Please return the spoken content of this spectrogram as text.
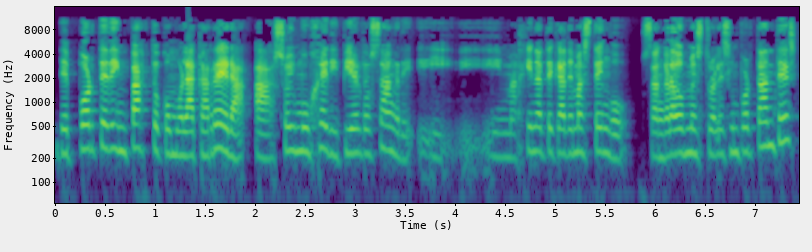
deporte de impacto como la carrera a soy mujer y pierdo sangre y, imagínate que además tengo sangrados menstruales importantes,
